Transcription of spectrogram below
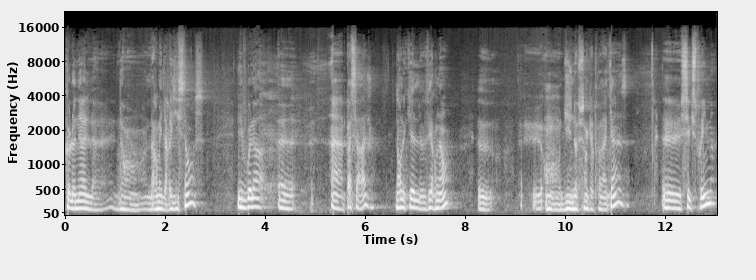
colonel dans l'armée de la résistance, et voilà euh, un passage dans lequel Vernon, euh, en 1995, euh, s'exprime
